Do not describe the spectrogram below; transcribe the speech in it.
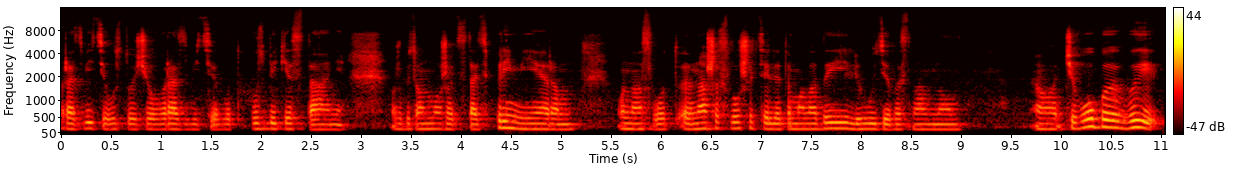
в развитие устойчивого развития вот, в Узбекистане? Может быть, он может стать примером. У нас вот э, наши слушатели это молодые люди в основном. Чего бы вы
